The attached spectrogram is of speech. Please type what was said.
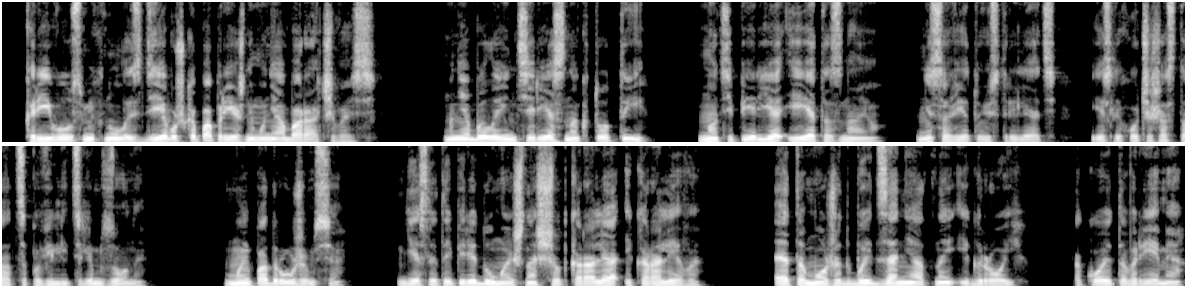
— криво усмехнулась девушка, по-прежнему не оборачиваясь. «Мне было интересно, кто ты, но теперь я и это знаю. Не советую стрелять если хочешь остаться повелителем зоны. Мы подружимся, если ты передумаешь насчет короля и королевы. Это может быть занятной игрой. Какое-то время.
